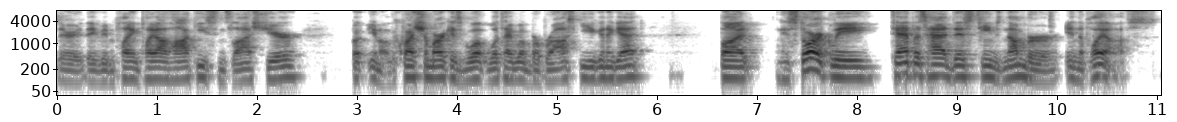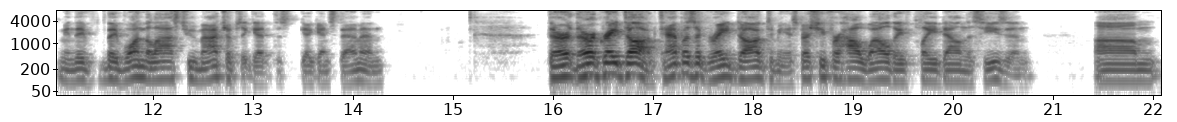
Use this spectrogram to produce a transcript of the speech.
They're they've been playing playoff hockey since last year. But you know, the question mark is what what type of Bobrovsky you're gonna get. But historically, Tampa's had this team's number in the playoffs. I mean, they've they've won the last two matchups against against them, and they're they're a great dog. Tampa's a great dog to me, especially for how well they've played down the season. Um,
